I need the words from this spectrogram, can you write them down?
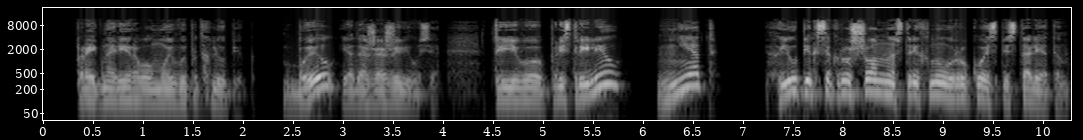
— проигнорировал мой выпад Хлюпик. «Был?» — я даже оживился. «Ты его пристрелил?» «Нет», Хлюпик сокрушенно встряхнул рукой с пистолетом.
